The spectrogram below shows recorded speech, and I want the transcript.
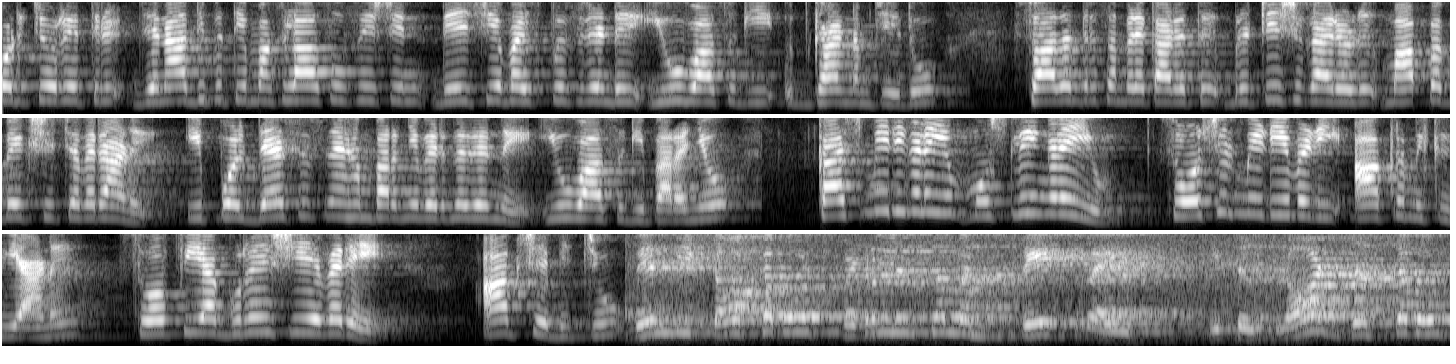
ഓഡിറ്റോറിയത്തിൽ ജനാധിപത്യ മഹിളാ അസോസിയേഷൻ ദേശീയ വൈസ് പ്രസിഡന്റ് യു വാസുകി ഉദ്ഘാടനം ചെയ്തു. സ്വാതന്ത്ര്യ സമരകാലത്ത് ബ്രിട്ടീഷുകാരോട് മാപ്പപേക്ഷിച്ചവരാണ് ഇപ്പോൾ ദേശസ്നേഹം പറഞ്ഞു വരുന്നതെന്ന് യു വാസുകി പറഞ്ഞു. കാശ്മീരികളെയും മുസ്ലിങ്ങളെയും സോഷ്യൽ മീഡിയ വഴി ആക്രമിക്കുകയാണ്. സോഫിയ ഖുറേഷിയെ വരെ ആക്ഷേപിച്ചു. When we talk about federalism and state rights, it is not just about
